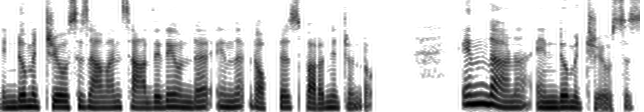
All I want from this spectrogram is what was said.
എൻഡോമെട്രിയോസിസ് ആവാൻ സാധ്യതയുണ്ട് എന്ന് ഡോക്ടേഴ്സ് പറഞ്ഞിട്ടുണ്ടോ? എന്താണ് എൻഡോമെട്രിയോസിസ്?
